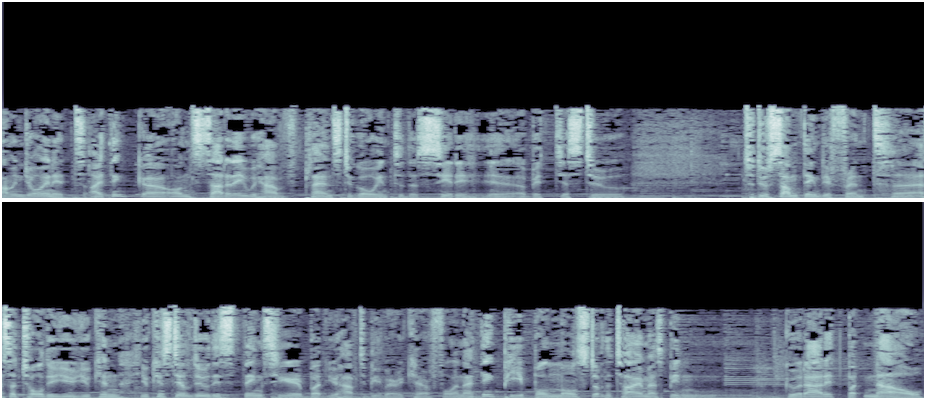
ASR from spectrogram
I'm enjoying it. I think uh, on Saturday we have plans to go into the city uh, a bit just to to do something different. Uh, as I told you, you you can you can still do these things here, but you have to be very careful. And I think people most of the time has been good at it, but now.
